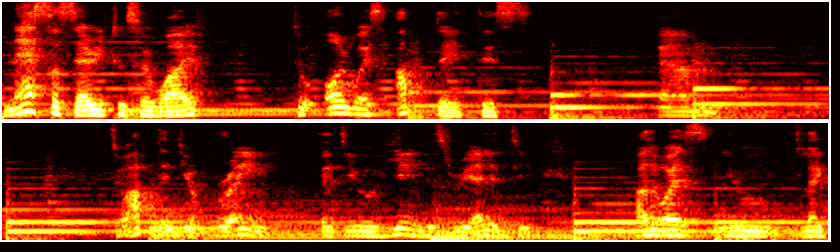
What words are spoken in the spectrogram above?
necessary to survive to always update this um, to update your brain that you hear in this reality. Otherwise you like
